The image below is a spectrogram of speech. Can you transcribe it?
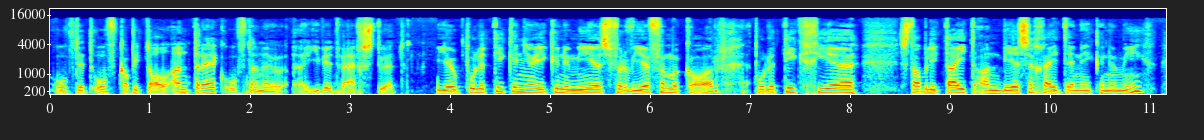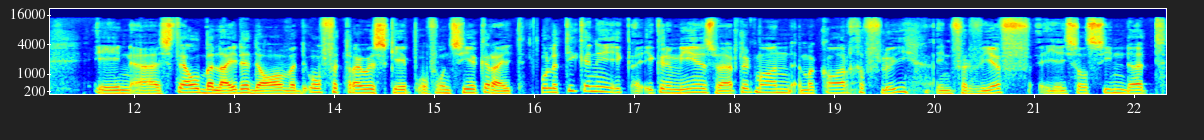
of dit of kapitaal aantrek of dan nou uh, jy weet wegstoot. Jou politiek en jou ekonomie is verweef in mekaar. Politiek gee stabiliteit aan besigheid en ekonomie en uh, stel beleide daar wat of vertroue skep of onsekerheid. Politiek en ek ekonomie is werklik maar in mekaar gevloei en verweef. Jy sal sien dat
